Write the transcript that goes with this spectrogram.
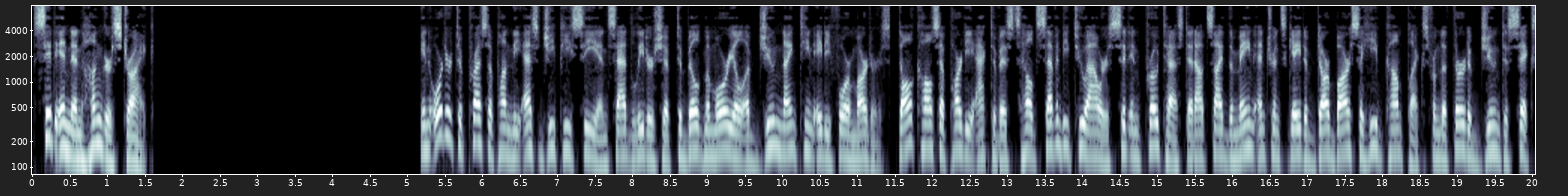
Sit-in and hunger strike In order to press upon the SGPC and SAD leadership to build memorial of June 1984 martyrs, Dal Khalsa party activists held 72 hours sit-in protest at outside the main entrance gate of Darbar Sahib complex from 3 June to 6,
